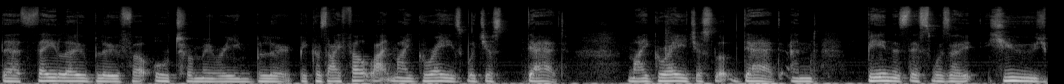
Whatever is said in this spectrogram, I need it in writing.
the phthalo blue for ultramarine blue because I felt like my greys were just dead. My grey just looked dead. And being as this was a huge,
